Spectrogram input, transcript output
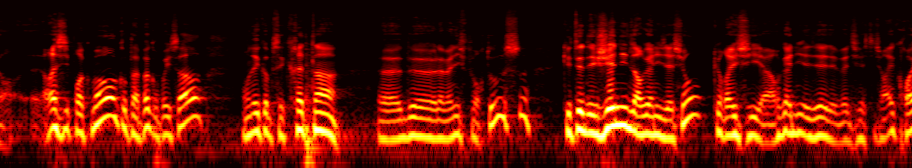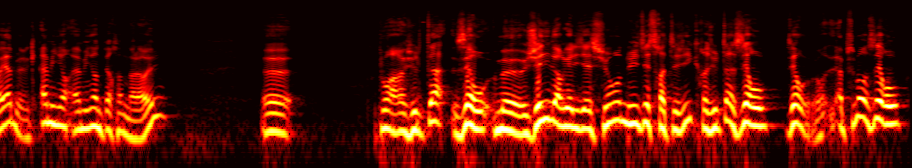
alors, réciproquement, quand on n'a pas compris ça, on est comme ces crétins euh, de la manif pour tous, qui étaient des génies de l'organisation, qui ont réussi à organiser des manifestations incroyables avec un million, un million de personnes dans la rue, euh, pour un résultat zéro. Génie d'organisation, d'unité stratégique, résultat zéro. Zéro. Absolument zéro.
